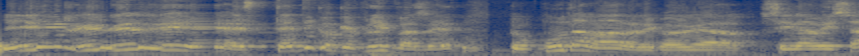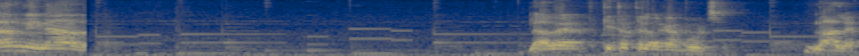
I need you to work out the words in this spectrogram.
Sí, sí, sí, sí. Estético que flipas, eh. Tu puta madre colgado. Sin avisar ni nada. A ver, quítate la capucha. Vale.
